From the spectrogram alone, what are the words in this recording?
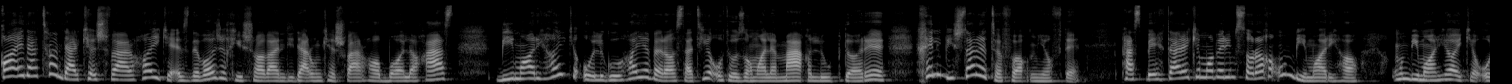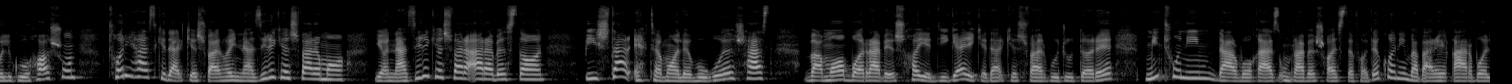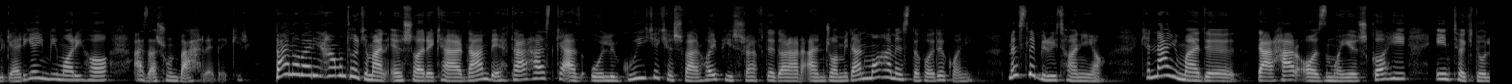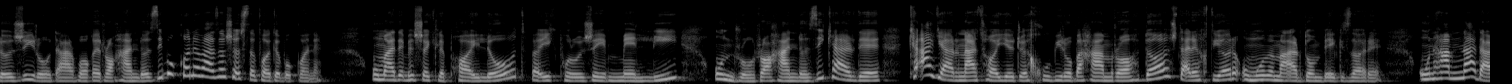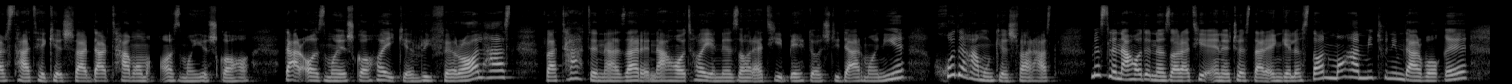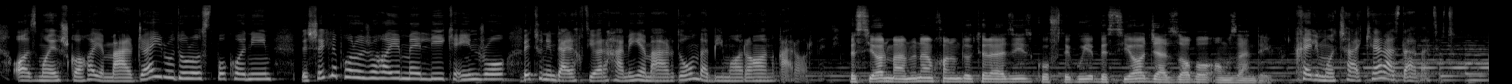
قاعدتا در کشورهایی که ازدواج خویشاوندی در اون کشورها بالا هست بیماری هایی که الگوهای وراثتی اتوزومال مغلوب داره خیلی بیشتر اتفاق میافته. پس بهتره که ما بریم سراغ اون بیماری ها اون بیماری هایی که الگوهاشون طوری هست که در کشورهای نظیر کشور ما یا نظیر کشور عربستان بیشتر احتمال وقوعش هست و ما با روش های دیگری که در کشور وجود داره می‌تونیم در واقع از اون روش ها استفاده کنیم و برای قربالگری این بیماری ها ازشون بهره بگیریم. بنابراین همونطور که من اشاره کردم بهتر هست که از الگویی که کشورهای پیشرفته دارن انجام میدن ما هم استفاده کنیم. مثل بریتانیا که نیومده در هر آزمایشگاهی این تکنولوژی رو در واقع راه اندازی بکنه و ازش استفاده بکنه. اومده به شکل پایلوت و یک پروژه ملی اون رو راه اندازی کرده که اگر نتایج خوبی رو به همراه داشت در اختیار عموم مردم بگذاره. اون هم نه در سطح کشور در تمام آزمایشگاه ها در آزمایشگاه هایی که ریفرال هست و تحت نظر نهادهای نظارتی بهداشتی درمانی خود همون کشور هست. مثل نهاد نظارتی NHS در انگلستان ما هم می‌تونیم در واقع آزمایشگاه های مرجعی رو درست بکنیم به شکل پروژه های ملی که این رو بتونیم در اختیار همه مردم و بیماران قرار بدیم. بسیار ممنونم خانم دکتر عزیز. گفتگوی بسیار جذاب و آموزنده بود. خیلی متشکر از دعوتتون.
